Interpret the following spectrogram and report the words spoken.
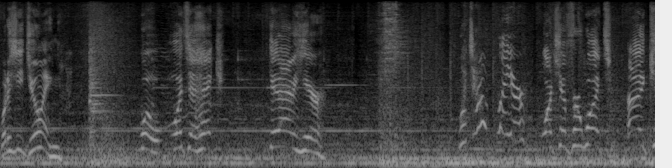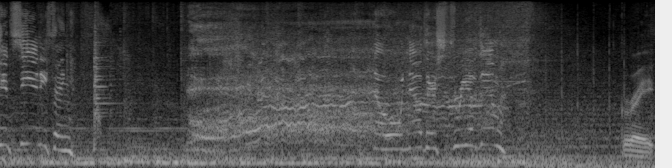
What is he doing? Whoa, what the heck? Get out of here! Watch out, player! Watch out for what? I can't see anything! No, now there's three of them? Great.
